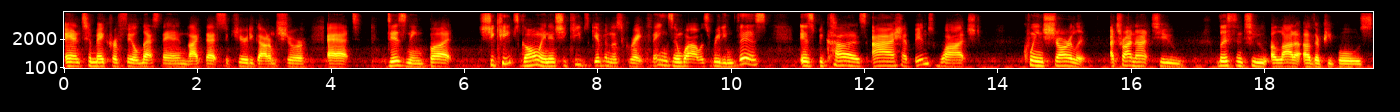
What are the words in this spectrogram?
and to make her feel less than, like that security guard, I'm sure, at Disney. But she keeps going and she keeps giving us great things. And while I was reading this, is because I have binge watched Queen Charlotte. I try not to listen to a lot of other people's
